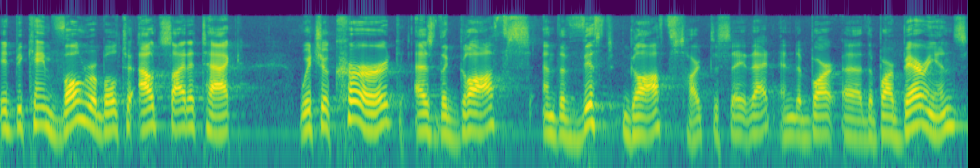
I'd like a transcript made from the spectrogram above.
it became vulnerable to outside attack, which occurred as the Goths and the Visigoths, hard to say that, and the, bar, uh, the barbarians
